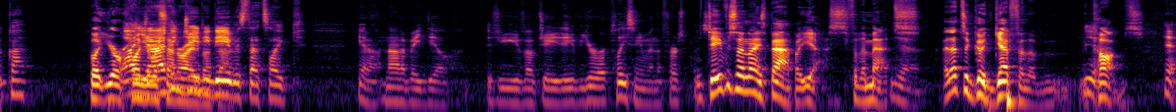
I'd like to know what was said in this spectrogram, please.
Okay. But you're Uh, 100 yeah, I think right JD Davis. That's like, you know, not a big deal if you give up JD. Davis. You're replacing him in the first place. Davis is a nice bat, but yes, for the Mets, Yeah. And that's a good get for the Yeah. Cubs. Yeah.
